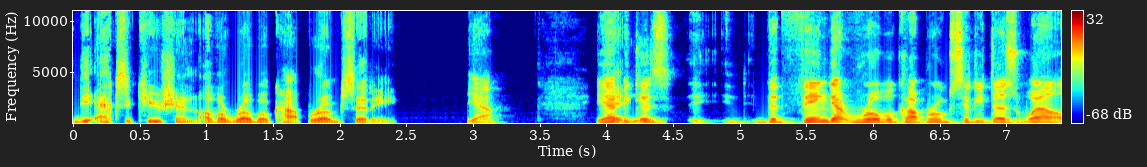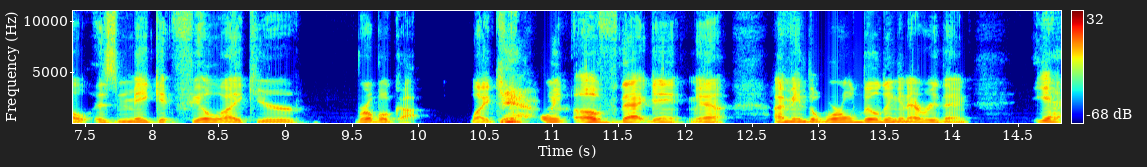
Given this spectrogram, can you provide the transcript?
the execution of a robocop rogue city. Yeah. Yeah, because i- i- the thing that RoboCop Rogue City does well is make it feel like you're RoboCop. Like Yeah. point of that game. Yeah. I mean, the world building and everything. Yeah.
